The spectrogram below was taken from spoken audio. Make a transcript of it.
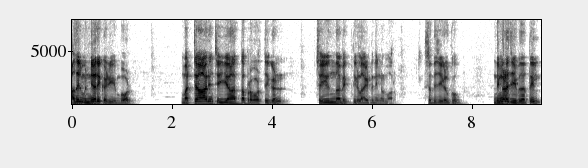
അതിൽ മുന്നേറി കഴിയുമ്പോൾ മറ്റാരും ചെയ്യാത്ത പ്രവൃത്തികൾ ചെയ്യുന്ന വ്യക്തികളായിട്ട് നിങ്ങൾ മാറും. ശ്രദ്ധിച്ച് കേൾക്കൂ. നിങ്ങളുടെ ജീവിതത്തിൽ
